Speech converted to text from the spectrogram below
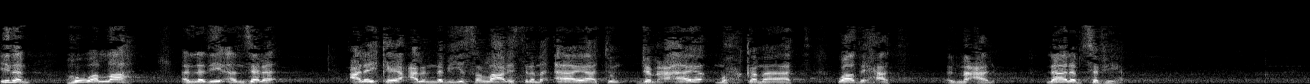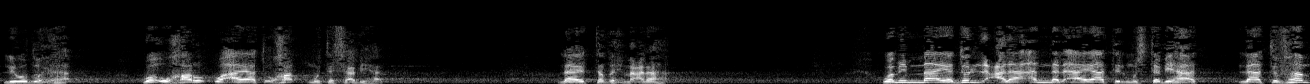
إذا هو الله الذي أنزل عليك على النبي صلى الله عليه وسلم آيات جمع آية محكمات واضحات المعالم. لا لبس فيها لوضوحها. وأخر وآيات أخر متشابهات. لا يتضح معناها. ومما يدل على أن الآيات المشتبهات لا تفهم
